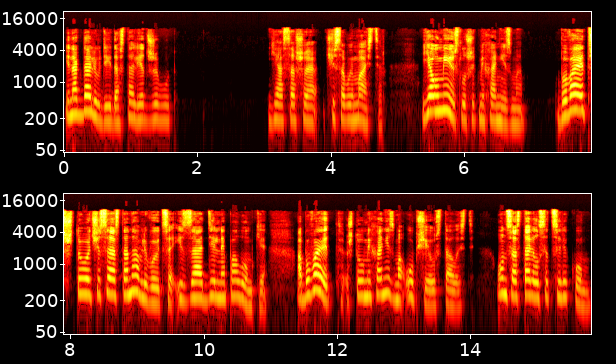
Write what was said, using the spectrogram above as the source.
Иногда люди и до ста лет живут. Я, Саша, часовой мастер. Я умею слушать механизмы. Бывает, что часы останавливаются из-за отдельной поломки, а бывает, что у механизма общая усталость. Он состарился целиком.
